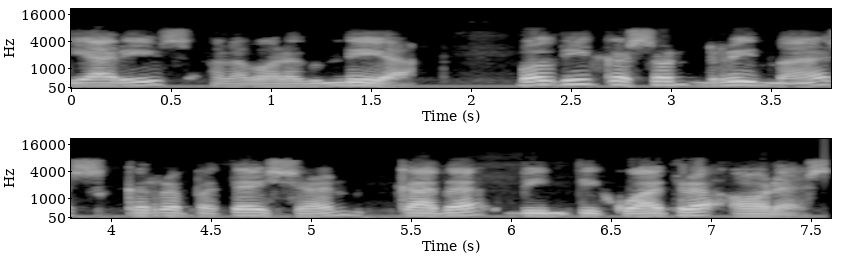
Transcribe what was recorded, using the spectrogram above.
diaris a la vora d'un dia. Vol dir que són ritmes que repeteixen cada 24 hores.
